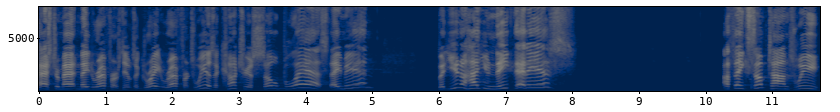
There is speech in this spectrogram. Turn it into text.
Pastor Matt made reference, and it was a great reference. We as a country are so blessed. Amen? But you know how unique that is? I think sometimes we,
